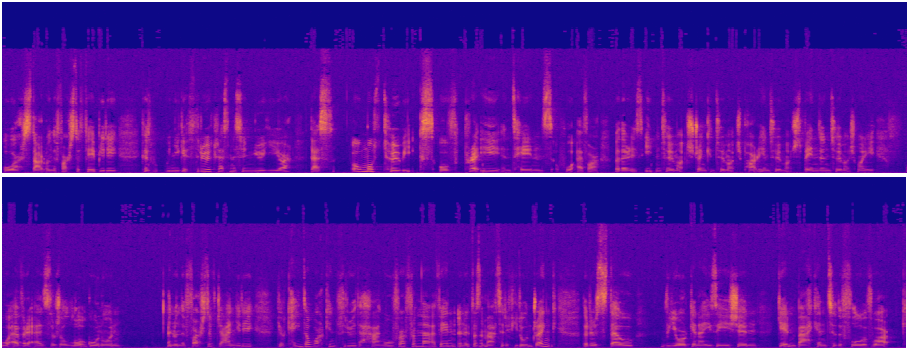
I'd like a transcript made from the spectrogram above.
or start on the 1st of February. Because when you get through Christmas and New Year, that's almost two weeks of pretty intense whatever, whether it's eating too much, drinking too much, partying too much, spending too much money, whatever it is, there's a lot going on. And on the 1st of January, you're kind of working through the hangover from that event, and it doesn't matter if you don't drink, there is still reorganisation, getting back into the flow of work,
